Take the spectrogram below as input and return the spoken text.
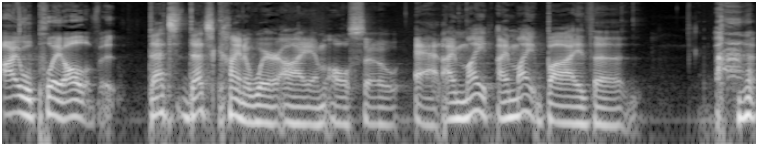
I will play all of it. That's that's kind of where I am also at. I might I might buy the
